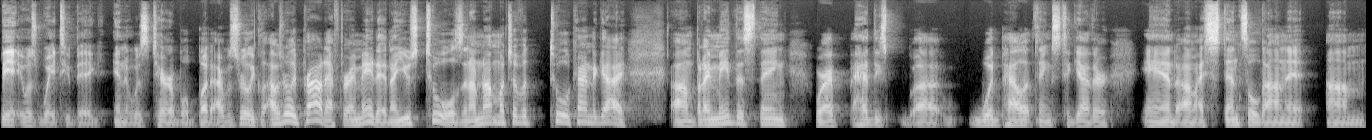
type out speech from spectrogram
it was way too big and it was terrible but i was really i was really proud after i made it and i used tools and i'm not much of a tool kind of guy um, but i made this thing where i had these uh, wood pallet things together and um, i stenciled on it um,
